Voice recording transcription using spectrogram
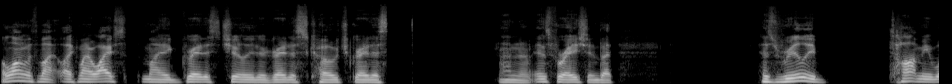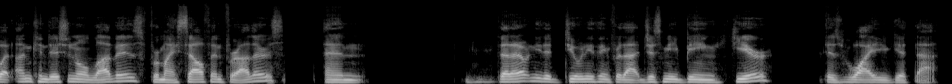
along with my like my wife's my greatest cheerleader, greatest coach, greatest I don't know, inspiration, but has really taught me what unconditional love is for myself and for others and that I don't need to do anything for that. Just me being here is why you get that.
